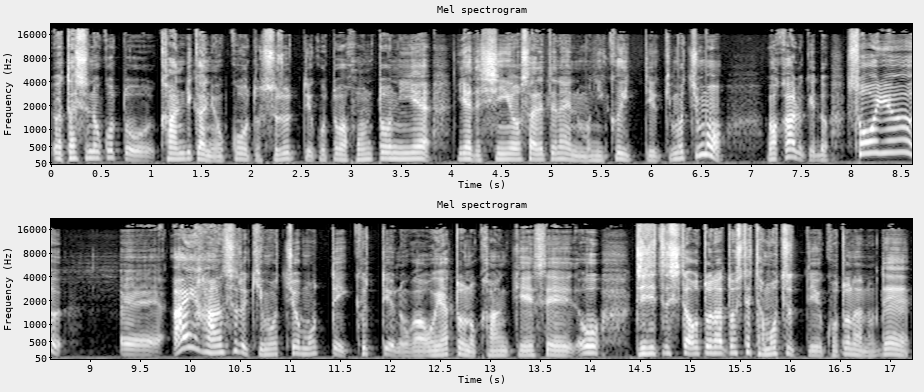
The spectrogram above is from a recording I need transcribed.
私のことを管理下に置こうとするっていうことは本当に嫌嫌で信用されてないのも憎いっていう気持ちもわかるけどそういう、えー、相反する気持ちを持っていくっていうのが親との関係性を自立した大人として保つっていうことなので、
